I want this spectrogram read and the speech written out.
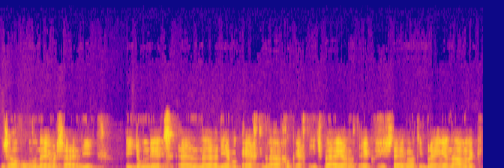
zelf ondernemers zijn, die, die doen dit. En uh, die, hebben ook echt, die dragen ook echt iets bij aan het ecosysteem. Want die brengen namelijk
